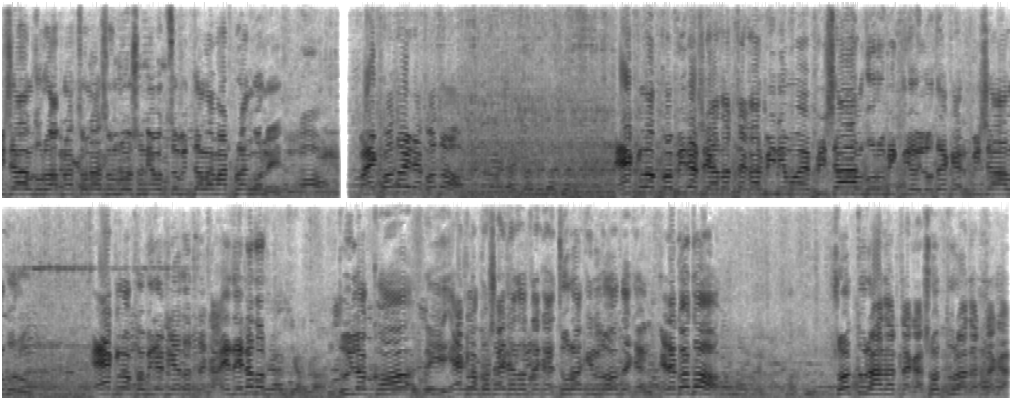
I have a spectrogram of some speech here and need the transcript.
বিশাল গরু। আপনার চলে আসুন রসুনিয়া উচ্চ বিদ্যালয় মাঠ প্রাঙ্গণে। ভাই, কত এটা? কত? এক লক্ষ বিরাশি হাজার টাকার বিনিময়ে বিশাল গরু বিক্রি হইল। দেখেন, বিশাল গরু। এক লক্ষ বিরাশি হাজার টাকা। এই যে এটা তো দুই লক্ষ এক লক্ষ ষাট হাজার টাকা জোড়া কিনলো, দেখেন। এটা কত? সত্তর হাজার টাকা, সত্তর হাজার টাকা।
